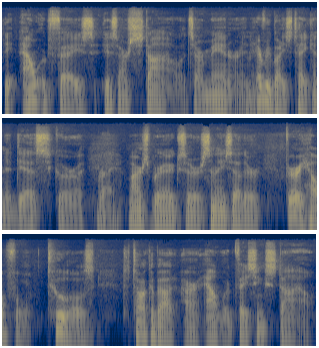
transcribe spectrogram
The outward face is our style, it's our manner. And mm-hmm. everybody's taken a DISC or a right. Myers Briggs or some of these other very helpful tools to talk about our outward facing style.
